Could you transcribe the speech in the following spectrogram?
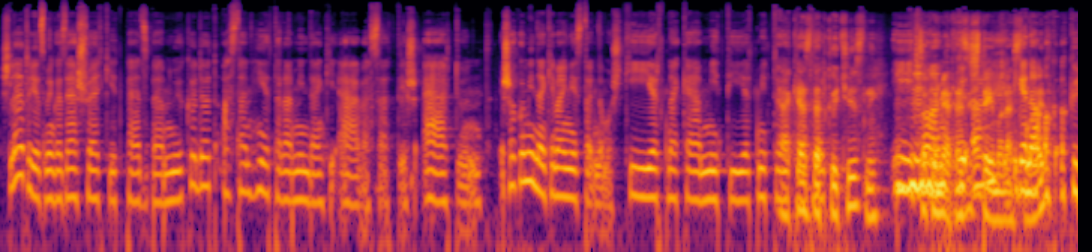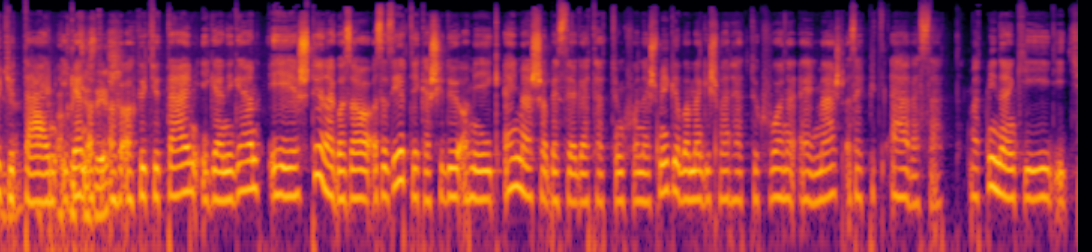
és lehet, hogy ez még az első egy-két percben működött, aztán hirtelen mindenki elveszett, és eltűnt. És akkor mindenki megnézte, hogy na most ki írt nekem, mit írt, mit történt. Elkezdett hogy... kütyüzni? Így Csak, van. Mert ez is téma lesz Igen, majd. a, a kütyű time, a, igen, a, a, a kütyű time, igen, igen. És tényleg az, a, az az értékes idő, amíg egymással beszélgethettünk volna, és még jobban megismerhettük volna egymást, az egy picit elveszett mert mindenki így, így,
